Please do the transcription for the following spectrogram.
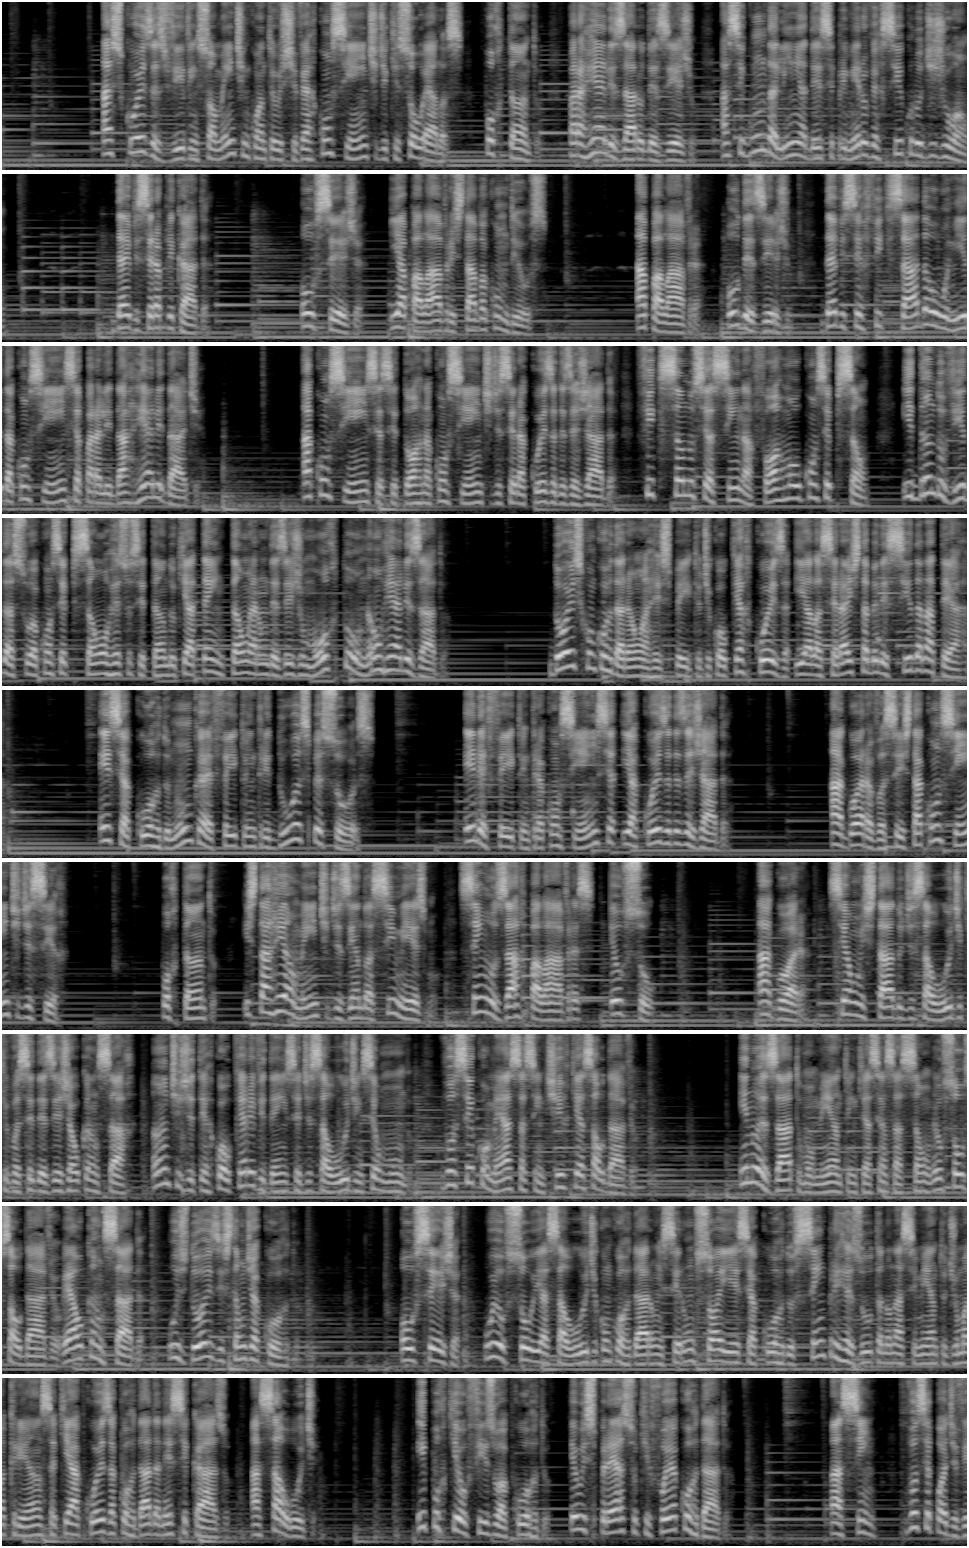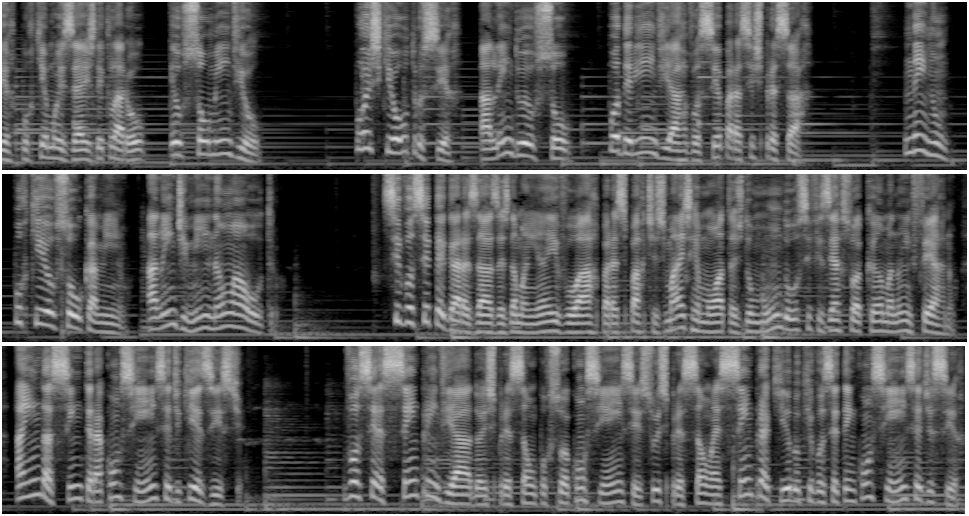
As coisas vivem somente enquanto eu estiver consciente de que sou elas, portanto, para realizar o desejo, a segunda linha desse primeiro versículo de João deve ser aplicada. Ou seja, e a palavra estava com Deus. A palavra, ou desejo, deve ser fixada ou unida à consciência para lhe dar realidade. A consciência se torna consciente de ser a coisa desejada, fixando-se assim na forma ou concepção, e dando vida à sua concepção ou ressuscitando o que até então era um desejo morto ou não realizado. Dois concordarão a respeito de qualquer coisa e ela será estabelecida na terra. Esse acordo nunca é feito entre duas pessoas. Ele é feito entre a consciência e a coisa desejada. Agora você está consciente de ser. Portanto, está realmente dizendo a si mesmo, sem usar palavras, eu sou. Agora, se é um estado de saúde que você deseja alcançar, antes de ter qualquer evidência de saúde em seu mundo, você começa a sentir que é saudável. E no exato momento em que a sensação eu sou saudável é alcançada, os dois estão de acordo. Ou seja, o eu sou e a saúde concordaram em ser um só e esse acordo sempre resulta no nascimento de uma criança que é a coisa acordada nesse caso, a saúde. E porque eu fiz o acordo, eu expresso que foi acordado. Assim, você pode ver por que Moisés declarou: Eu sou me enviou. Pois que outro ser, além do eu sou, poderia enviar você para se expressar? Nenhum, porque eu sou o caminho, além de mim não há outro. Se você pegar as asas da manhã e voar para as partes mais remotas do mundo ou se fizer sua cama no inferno, ainda assim terá consciência de que existe. Você é sempre enviado à expressão por sua consciência e sua expressão é sempre aquilo que você tem consciência de ser.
